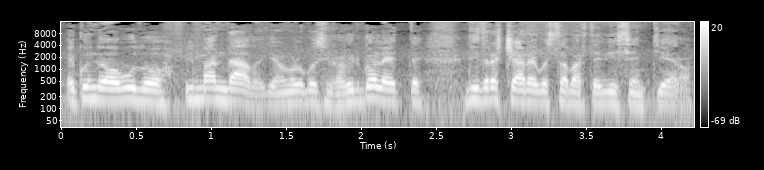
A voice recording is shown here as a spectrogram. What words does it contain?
e quindi ho avuto il mandato, chiamiamolo così, tra virgolette, di tracciare questa parte di sentiero.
